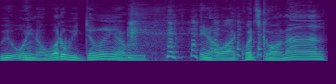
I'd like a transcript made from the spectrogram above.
We, you know, what are we doing? Are we, you know, like what's going on?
